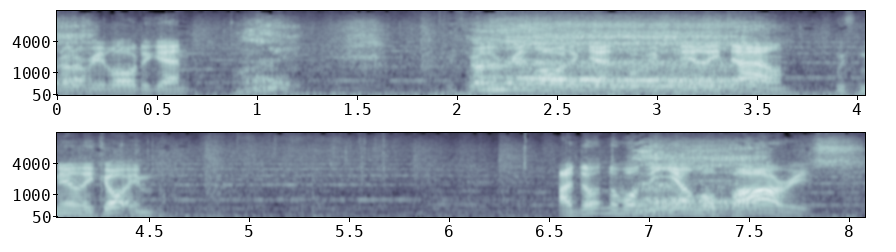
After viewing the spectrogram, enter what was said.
got to reload again. We've got to reload again, but we've nearly down. We've nearly got him. I don't know what the yellow bar is.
